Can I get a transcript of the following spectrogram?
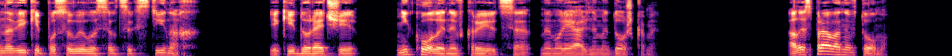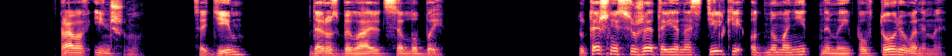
навіки поселилося в цих стінах, які, до речі, ніколи не вкриються меморіальними дошками. Але справа не в тому. Справа в іншому це дім, де розбиваються лоби. Тутешні сюжети є настільки одноманітними і повторюваними,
